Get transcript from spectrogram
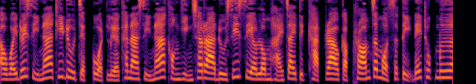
เอาไว้ด้วยสีหน้าที่ดูเจ็บปวดเหลือขนาสีหน้าของหญิงชราดูซีเซียวลมหายใจติดขัดราวกับพร้อมจะหมดสติได้ทุกเมื่อ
